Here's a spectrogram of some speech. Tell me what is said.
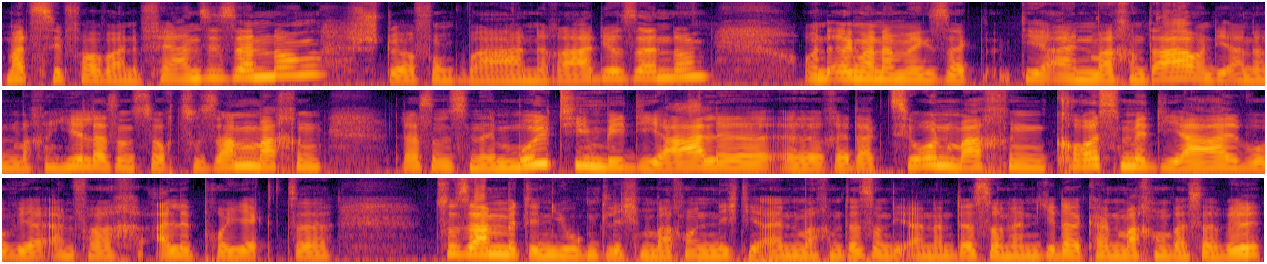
Matz TV war eine Fernsehsendung, Störfunk war eine Radiosendung und irgendwann haben wir gesagt, die einen machen da und die anderen machen hier, lass uns doch zusammen machen, lass uns eine multimediale äh, Redaktion machen, crossmedial, wo wir einfach alle Projekte zusammen mit den Jugendlichen machen und nicht die einen machen das und die anderen das, sondern jeder kann machen, was er will.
